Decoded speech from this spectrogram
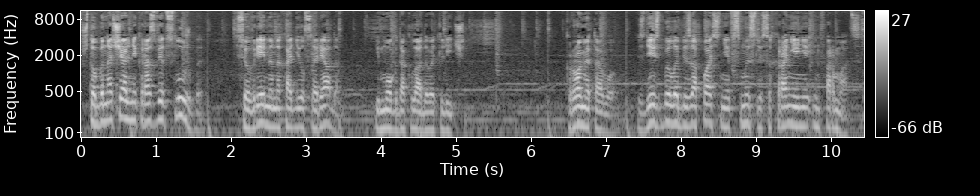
чтобы начальник разведслужбы все время находился рядом и мог докладывать лично. Кроме того, здесь было безопаснее в смысле сохранения информации.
